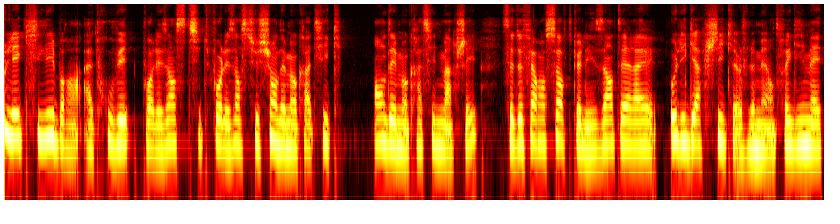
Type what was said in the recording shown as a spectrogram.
l'équilibre à trouver pour les, pour les institutions démocratiques en démocratie de marché, c'est de faire en sorte que les intérêts oligarchiques, je le mets entre guillemets,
